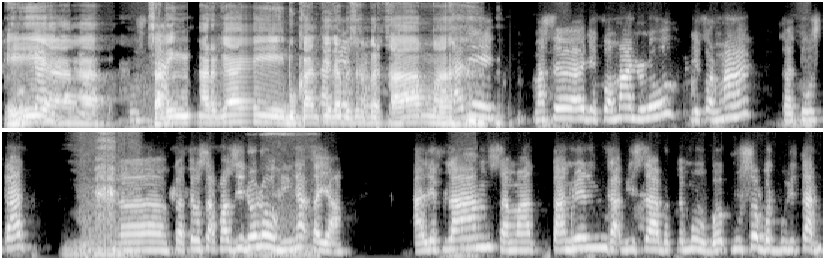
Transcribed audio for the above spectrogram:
Iya, saling menghargai, bukan Tadi tidak bisa bersama. tadi masa di koma dulu di koma kata Ustaz. Uh, kata Ustaz Fazli dulu ingat saya alif lam sama tanwin nggak bisa bertemu ber, musuh berbuyutan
